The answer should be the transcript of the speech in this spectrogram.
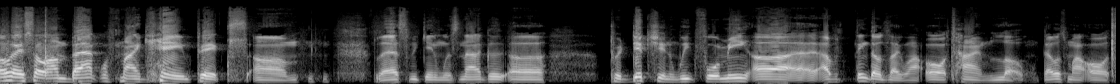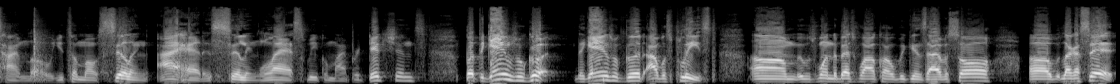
Okay, so I'm back with my game picks. Um, last weekend was not a good uh, prediction week for me. Uh, I, I, think that was like my all time low. That was my all time low. You talking about ceiling? I had a ceiling last week with my predictions, but the games were good. The games were good. I was pleased. Um, it was one of the best wild card weekends I ever saw. Uh, like I said,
